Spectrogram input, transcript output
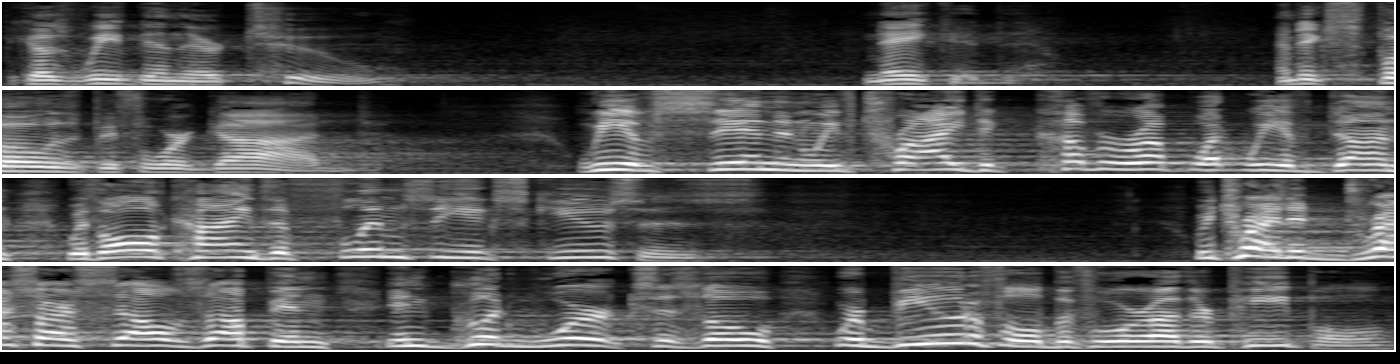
because we've been there too naked and exposed before God. We have sinned and we've tried to cover up what we have done with all kinds of flimsy excuses. We try to dress ourselves up in, in good works as though we're beautiful before other people.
